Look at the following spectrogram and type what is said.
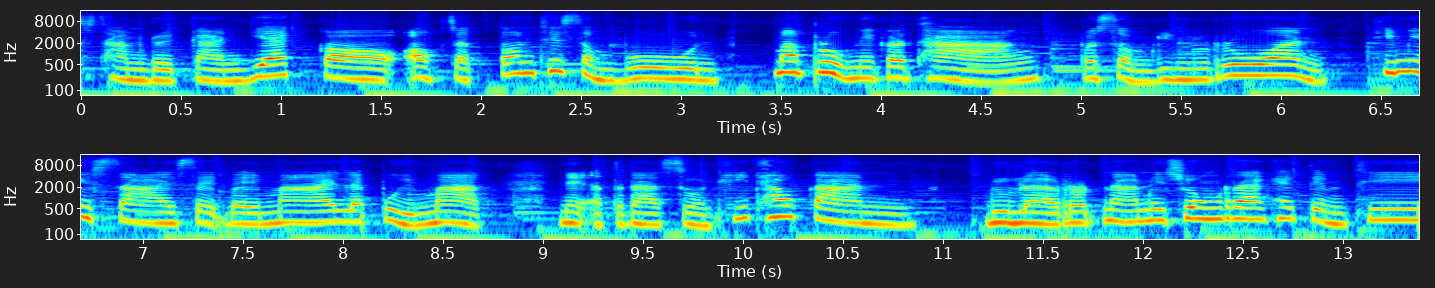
จะทำโดยการแยกกอออกจากต้นที่สมบูรณ์ มาปลูกในกระถาง ผสมดินร่วน ที่มีทรายเศษใบไม้และปุ๋ยหมัก ในอัตราส่วนที่เท่ากัน ดูแลรดน้ำในช่วงแรกให้เต็มที่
